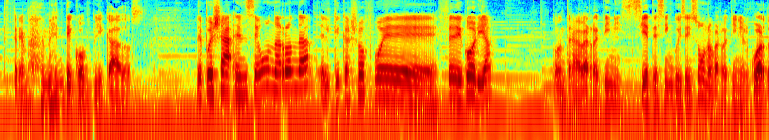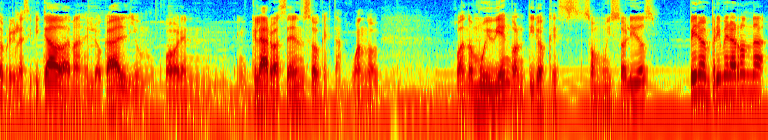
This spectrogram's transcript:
extremadamente complicados. Después ya en segunda ronda, el que cayó fue Fede Coria contra Berretini 7-5 y 6-1. Berretini el cuarto preclasificado, además del local y un jugador en, claro ascenso que está jugando, jugando muy bien con tiros que son muy sólidos. Pero en primera ronda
